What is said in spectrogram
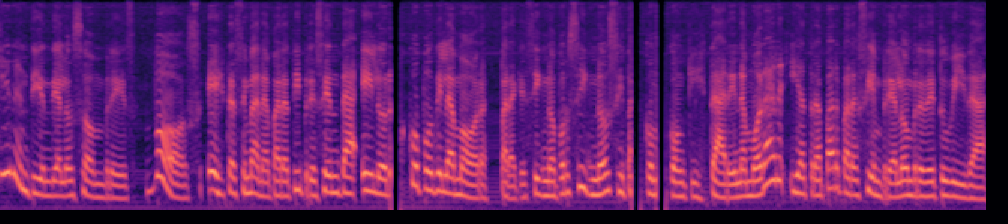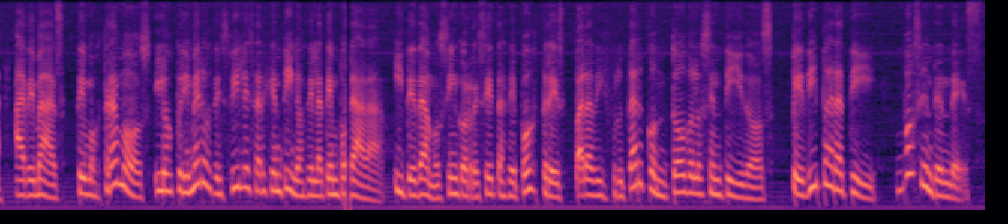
quién entiende a los hombres? Vos. Esta semana para ti presenta el horóscopo del amor, para que signo por signo sepas cómo conquistar, enamorar y atrapar para siempre al hombre de tu vida. Además, te mostramos los primeros desfiles argentinos de la temporada y te damos cinco recetas de postres para disfrutar con todos los sentidos. Pedí para ti. ¿Vos entendés?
